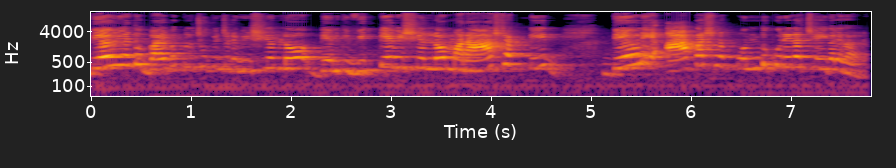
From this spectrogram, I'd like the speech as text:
దేవుని ఎందు భయభక్తులు చూపించడం విషయంలో దేవునికి విత్తే విషయంలో మన ఆసక్తి దేవుని ఆకర్షణ పొందుకునేలా చేయగలగాలి.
